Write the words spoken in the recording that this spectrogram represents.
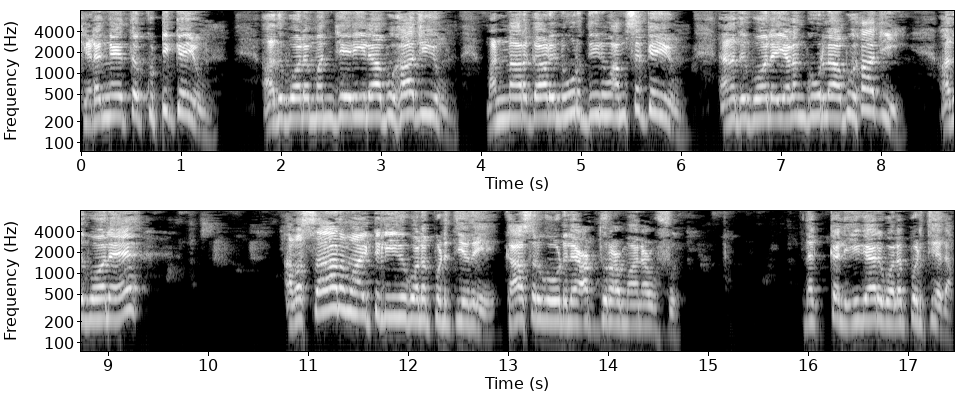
കിടങ്ങയത്തെ കുട്ടിക്കയും അതുപോലെ മഞ്ചേരിയിലെ അബുഹാജിയും മണ്ണാർക്കാട് നൂർദ്ദീനും അംസക്കയും അതുപോലെ ഇളങ്കൂറിലെ അബുഹാജി അതുപോലെ അവസാനമായിട്ട് ലീഗ് കൊലപ്പെടുത്തിയത് കാസർഗോഡിലെ അബ്ദുറഹ്മാൻ ഔഫ്. ഇതൊക്കെ ലീഗുകാർ കൊലപ്പെടുത്തിയതാ.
